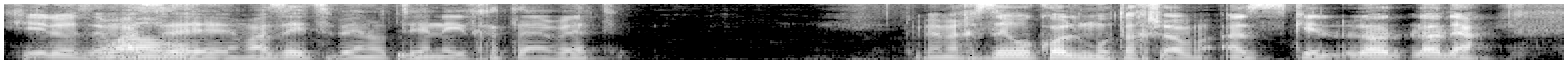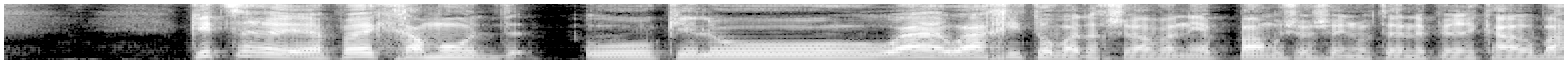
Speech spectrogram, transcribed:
כאילו, זה מה. זה, מה זה עצבן אותי, אני אגיד לך את האמת. והם החזירו כל דמות עכשיו, אז כאילו, לא, לא יודע. קיצר, הפרק חמוד, הוא כאילו, הוא היה, הוא היה הכי טוב עד עכשיו, אני הפעם ראשונה שאני נותן לפרק 4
